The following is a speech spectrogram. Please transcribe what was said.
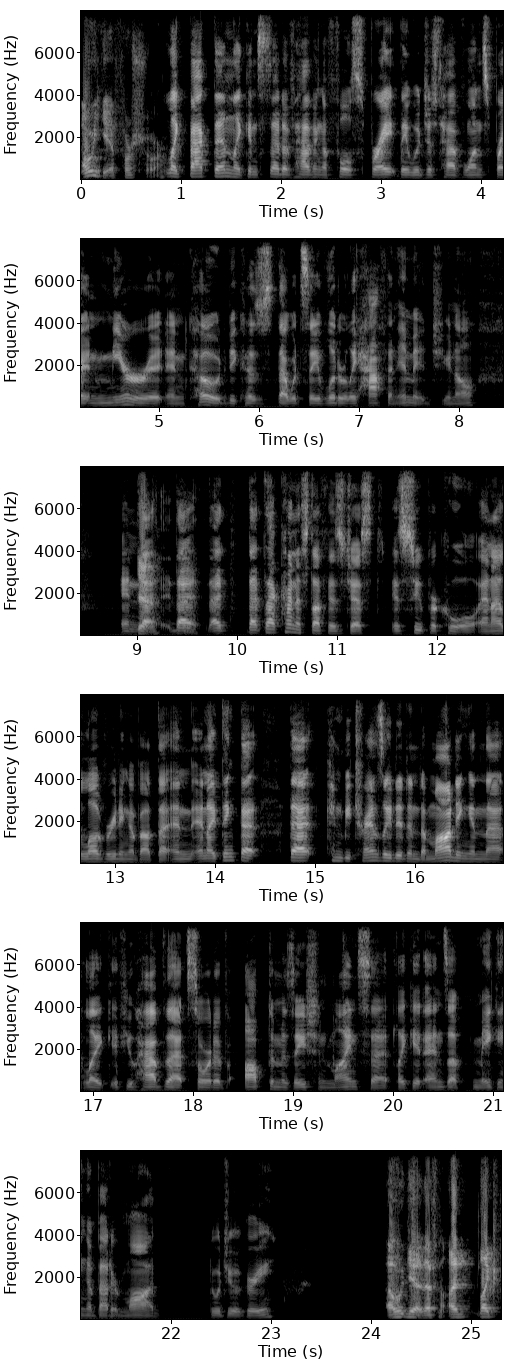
Oh yeah, for sure. like back then like instead of having a full sprite they would just have one sprite and mirror it in code because that would save literally half an image you know and Yeah, that, that, that that that kind of stuff is just is super cool and i love reading about that and and i think that that can be translated into modding in that like if you have that sort of optimization mindset like it ends up making a better mod would you agree Oh yeah, definitely. I, like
